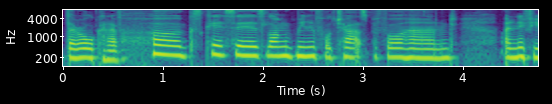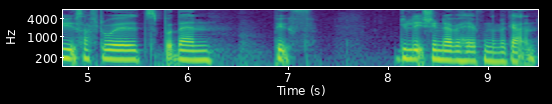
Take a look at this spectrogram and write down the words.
they're all kind of hugs, kisses, long, meaningful chats beforehand, and a few weeks afterwards, but then poof, you literally never hear from them again.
